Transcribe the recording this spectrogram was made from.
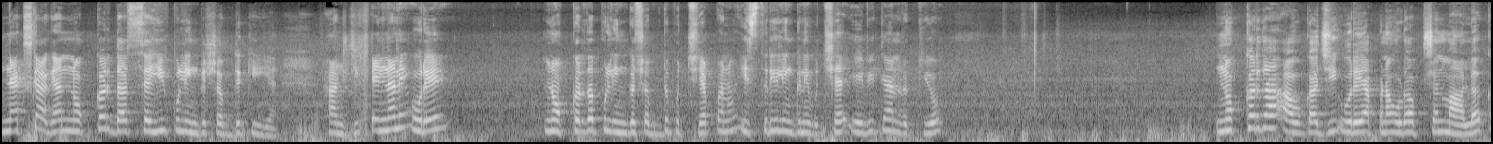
ਨੈਕਸਟ ਆ ਗਿਆ, ਨੌਕਰ ਦਾ ਸਹੀ ਪੁਲਿੰਗ ਸ਼ਬਦ ਕੀ ਹੈ? ਹਾਂਜੀ, ਇਹਨਾਂ ਨੇ ਉਰੇ ਨੌਕਰ ਦਾ ਪੁਲਿੰਗ ਸ਼ਬਦ ਪੁੱਛਿਆ ਆਪਾਂ ਨੂੰ, ਇਸਤਰੀ ਲਿੰਗ ਨਹੀਂ ਪੁੱਛਿਆ, ਇਹ ਵੀ ਧਿਆਨ ਰੱਖਿਓ। ਨੌਕਰ ਦਾ ਆਊਗਾ ਜੀ ਉਰੇ ਆਪਣਾ ਉੜਾ ਆਪਸ਼ਨ ਮਾਲਕ,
